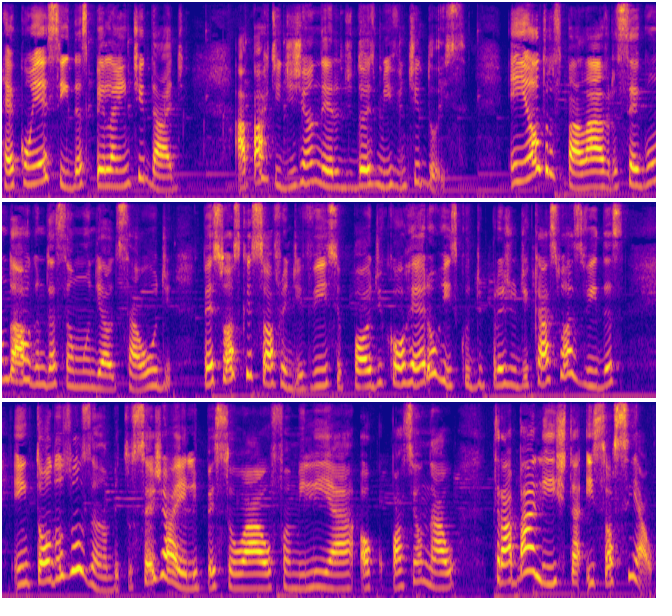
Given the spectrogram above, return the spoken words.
reconhecidas pela entidade a partir de janeiro de 2022. Em outras palavras, segundo a Organização Mundial de Saúde, pessoas que sofrem de vício podem correr o risco de prejudicar suas vidas em todos os âmbitos, seja ele pessoal, familiar, ocupacional, trabalhista e social.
